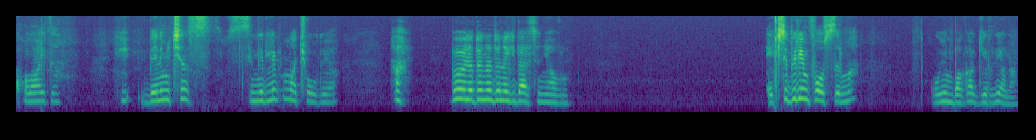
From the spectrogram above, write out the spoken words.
Kolaydı. Benim için sinirli bir maç oldu ya. Heh. Böyle döne döne gidersin yavrum. Eksi bir imposter mı? Oyun baka girdi ya lan.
